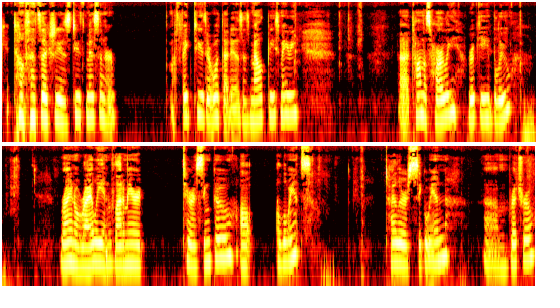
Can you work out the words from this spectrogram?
can't tell if that's actually his tooth missing or a fake tooth or what that is. His mouthpiece, maybe. Uh, Thomas Harley, rookie blue. Ryan O'Reilly and Vladimir Tarasenko, all Alliance. Tyler Seguin, um, retro.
